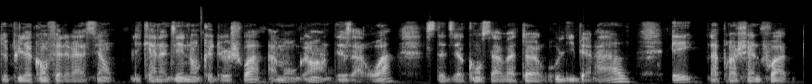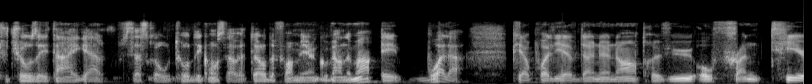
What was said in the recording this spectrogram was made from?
depuis la Confédération, les Canadiens n'ont que deux choix, à mon grand désarroi, c'est-à-dire conservateur ou libéral, et la prochaine fois, toute chose étant égale, ça sera autour des conservateurs de former un gouvernement, et voilà. Pierre Poilievre donne une entrevue au Frontier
